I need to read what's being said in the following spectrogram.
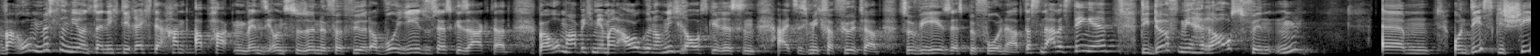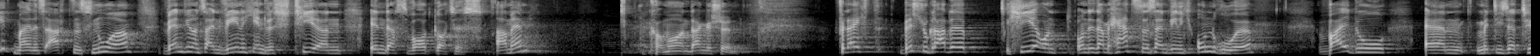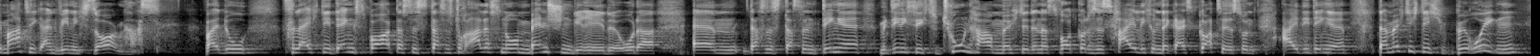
Warum müssen wir uns denn nicht die rechte Hand abhacken, wenn sie uns zur Sünde verführt, obwohl Jesus es gesagt hat? Warum habe ich mir mein Auge noch nicht rausgerissen, als ich mich verführt habe, so wie Jesus es befohlen hat? Das sind alles Dinge, die dürfen wir herausfinden. Ähm, und dies geschieht meines Erachtens nur, wenn wir uns ein wenig investieren in das Wort Gottes. Amen. Come on, Dankeschön. Vielleicht bist du gerade hier und, und in deinem Herzen ist ein wenig Unruhe, weil du ähm, mit dieser Thematik ein wenig Sorgen hast. Weil du vielleicht dir denkst, boah, das ist, das ist doch alles nur Menschengerede oder ähm, das, ist, das sind Dinge, mit denen ich nichts zu tun haben möchte, denn das Wort Gottes ist heilig und der Geist Gottes und all die Dinge. Da möchte ich dich beruhigen,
